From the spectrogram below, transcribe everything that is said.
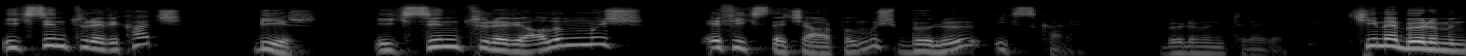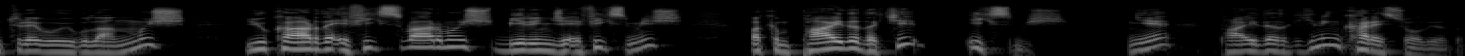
x'in türevi kaç? 1. x'in türevi alınmış, fx ile çarpılmış bölü x kare. Bölümün türevi. Kime bölümün türevi uygulanmış? Yukarıda fx varmış, birinci fx'miş. Bakın paydadaki x'miş. Niye? Paydadakinin karesi oluyordu.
